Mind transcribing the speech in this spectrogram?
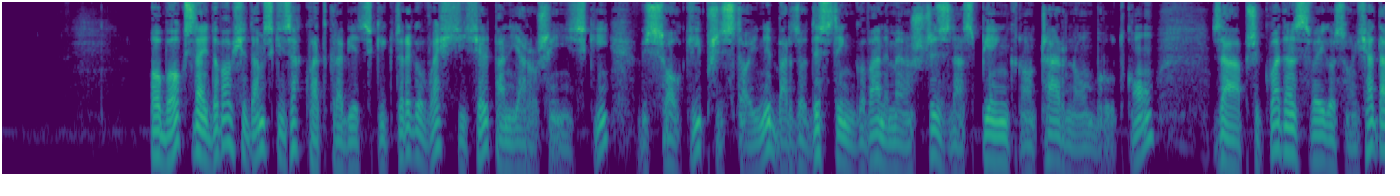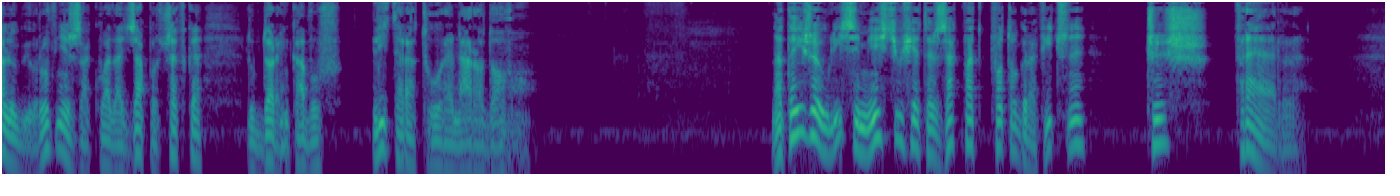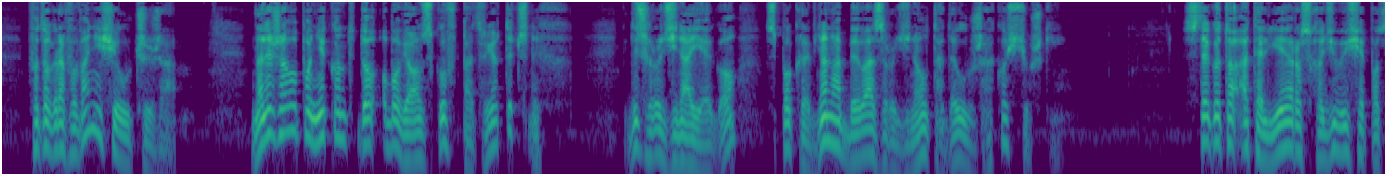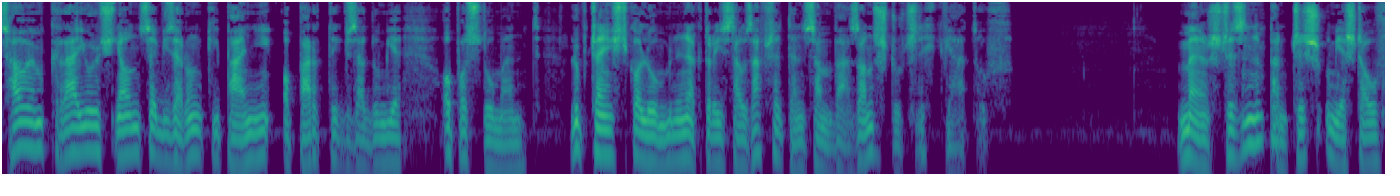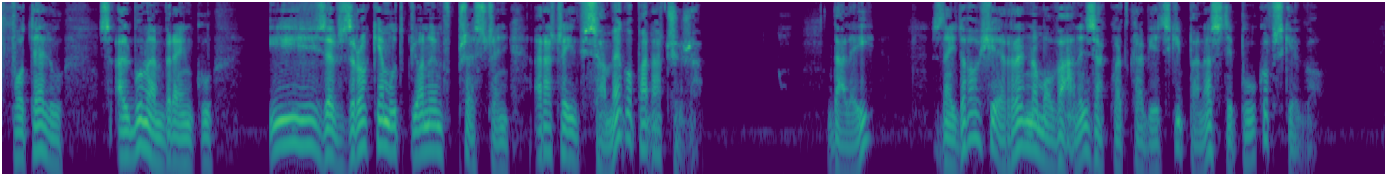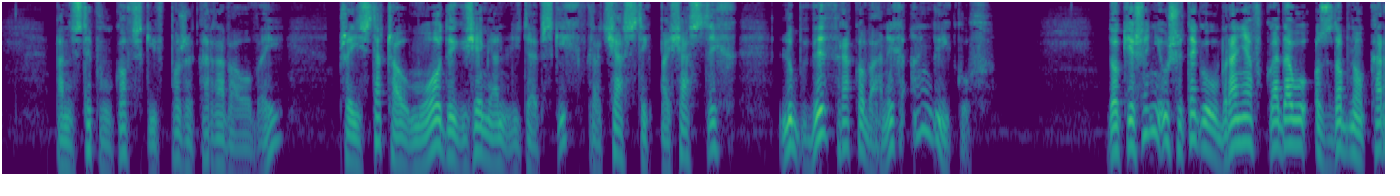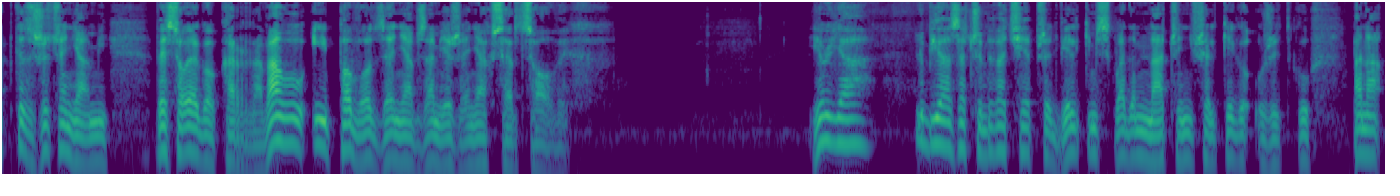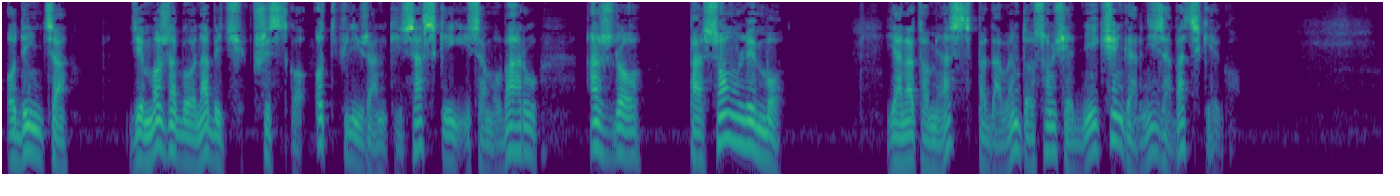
Obok znajdował się damski zakład krawiecki, którego właściciel, pan Jaroszyński, wysoki, przystojny, bardzo dystyngowany mężczyzna z piękną, czarną brudką, za przykładem swojego sąsiada lubił również zakładać za podszewkę lub do rękawów literaturę narodową. Na tejże ulicy mieścił się też zakład fotograficzny Czyż Frère. Fotografowanie się u Czyża należało poniekąd do obowiązków patriotycznych, gdyż rodzina jego spokrewniona była z rodziną Tadeusza Kościuszki. Z tego to atelier rozchodziły się po całym kraju lśniące wizerunki pani opartych w zadumie o postument, lub część kolumny, na której stał zawsze ten sam wazon sztucznych kwiatów. Mężczyzn pan Czyż umieszczał w fotelu z albumem w ręku i ze wzrokiem utkwionym w przestrzeń, a raczej w samego pana Czyża. Dalej znajdował się renomowany zakład krawiecki pana Stypułkowskiego. Pan Stypułkowski w porze karnawałowej przeistaczał młodych ziemian litewskich w kraciastych, pasiastych, lub wyfrakowanych Anglików. Do kieszeni uszytego ubrania wkładał ozdobną kartkę z życzeniami wesołego karnawału i powodzenia w zamierzeniach sercowych. Julia lubiła zatrzymywać się przed wielkim składem naczyń wszelkiego użytku pana Odyńca, gdzie można było nabyć wszystko od filiżanki saskiej i samowaru aż do passon le mot ja natomiast wpadałem do sąsiedniej księgarni Zabackiego.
